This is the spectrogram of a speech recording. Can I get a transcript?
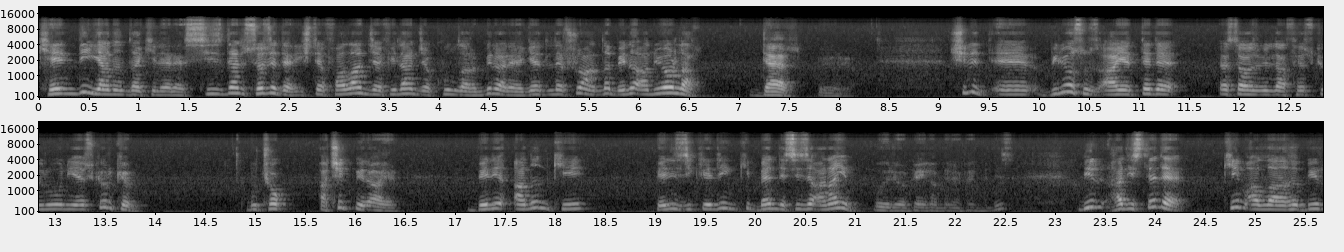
kendi yanındakilere sizden söz eder. İşte falanca filanca kullarım bir araya geldiler şu anda beni anıyorlar der buyuruyor. Şimdi e, biliyorsunuz ayette de Estağfirullah feskürûni eskürküm bu çok açık bir ayet. Beni anın ki beni zikredin ki ben de sizi anayım buyuruyor Peygamber Efendimiz. Bir hadiste de kim Allah'ı bir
